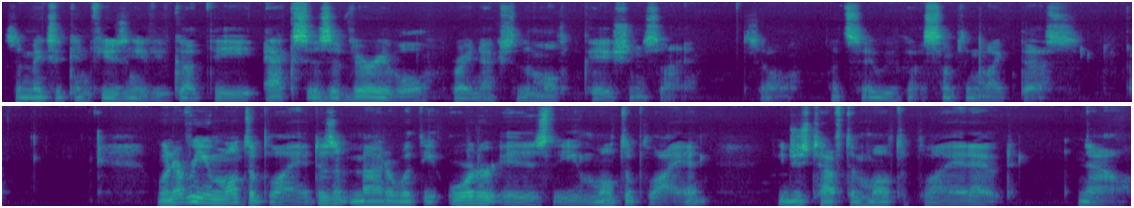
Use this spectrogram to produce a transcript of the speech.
So it makes it confusing if you've got the x as a variable right next to the multiplication sign. So let's say we've got something like this. Whenever you multiply, it doesn't matter what the order is that you multiply it, you just have to multiply it out. Now,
